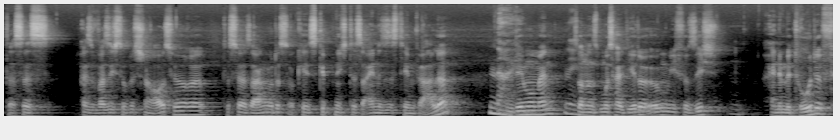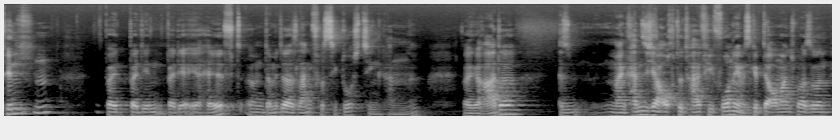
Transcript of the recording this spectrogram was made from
dass es, also was ich so ein bisschen raushöre, dass du ja sagen würdest, okay, es gibt nicht das eine System für alle, Nein. in dem Moment, nee. sondern es muss halt jeder irgendwie für sich eine Methode finden, bei, bei, den, bei der ihr helft, ähm, damit er das langfristig durchziehen kann. Ne? Weil gerade, also man kann sich ja auch total viel vornehmen. Es gibt ja auch manchmal so einen,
